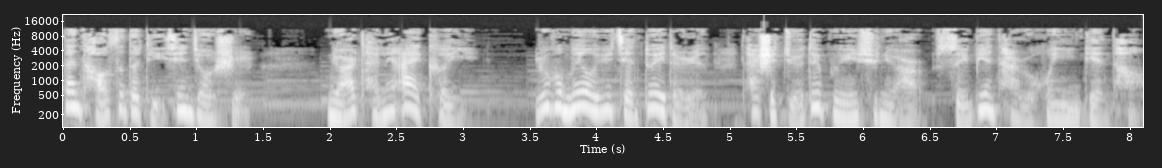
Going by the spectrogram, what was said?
但桃子的底线就是，女儿谈恋爱可以，如果没有遇见对的人，她是绝对不允许女儿随便踏入婚姻殿堂。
